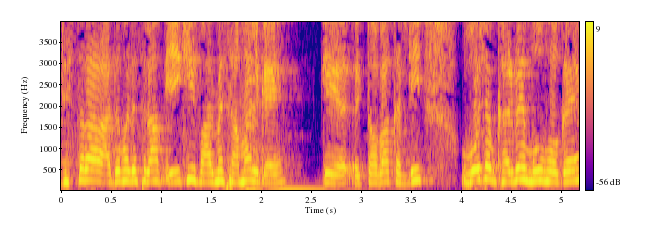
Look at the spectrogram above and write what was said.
جس طرح آدم علیہ السلام ایک ہی بار میں سنبھل گئے کہ توبہ کر لی، وہ جب گھر میں موو ہو گئے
